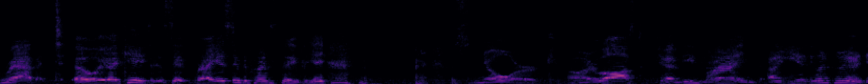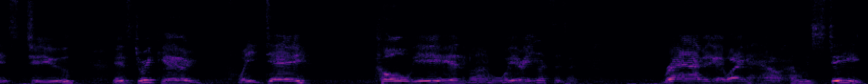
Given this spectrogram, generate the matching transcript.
rabbit. Oh, I can't sit right. I see the person sleep. Snork. Our lost can be mined. I hear heard this too. It's tricky. Free day. cold in where is it? Right now, what how how was Steve? Candle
